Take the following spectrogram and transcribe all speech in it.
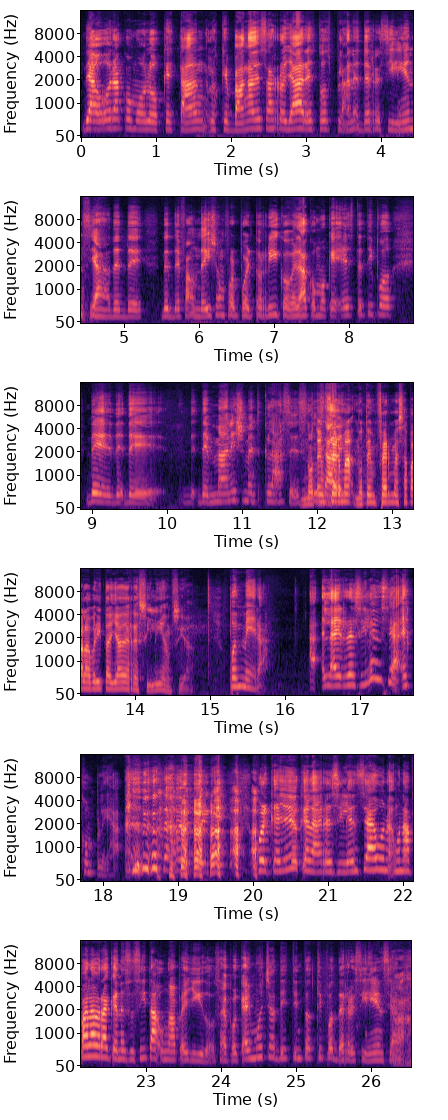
de ahora como los que están, los que van a desarrollar estos planes de resiliencia desde, desde Foundation for Puerto Rico, ¿verdad? Como que este tipo de, de, de, de- management classes. ¿No te, sabes. enferma, ¿No te enferma esa palabrita ya de resiliencia? Pues mira, la resiliencia es compleja. Porque, porque yo digo que la resiliencia es una, una palabra que necesita un apellido, ¿sabes? Porque hay muchos distintos tipos de resiliencia. Ajá.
